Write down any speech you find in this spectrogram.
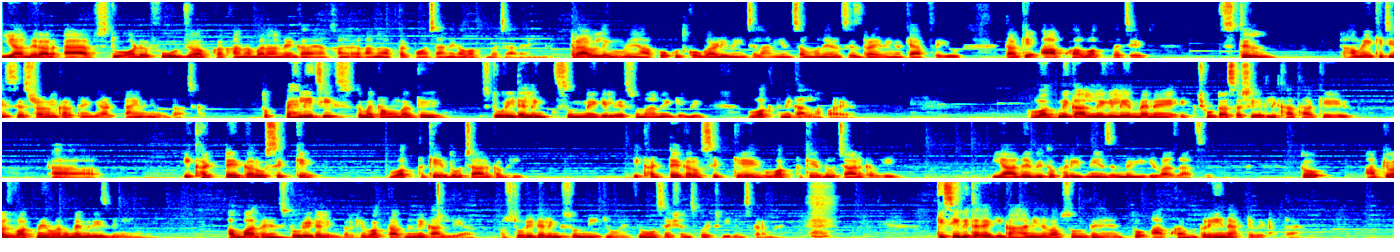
या there are apps to order food जो आपका खाना बनाने का या खाना खाना आप तक पहुँचाने का वक्त बचा रहे हैं। ट्रैवलिंग में आपको खुद को गाड़ी नहीं चलानी है। Someone else is driving a cab for you ताकि आपका वक्त बचे। स्टिल हम एक ही चीज़ से स्ट्रगल करते हैं कि यार टाइम नहीं मिलता आजकल। तो पहली चीज़ तो मैं कहूँगा कि स्टोरी टेलिंग सुनने के लिए, सुनाने के लिए वक्त निकालना पड़ेगा। वक्त निकालने के लिए मैंने एक छोटा सा शेर लिखा था कि इकट्ठे करो सिक्के वक्त के दो चार कभी। इकट्ठे करो सिक्के वक्त के दो चार कभी। यादें भी तो खरीदनी है ज़िंदगी के बाज़ार से। तो आपके पास वक्त नहीं होगा तो मेमोरीज भी नहीं होंगी। अब बातें हैं स्टोरी टेलिंग पर कि वक्त आपने निकाल लिया। अब स्टोरी टेलिंग सुननी क्यों है? क्यों सेशंस को एक्सपीरियंस करना है? किसी भी तरह की कहानी जब आप सुनते हैं तो आपका ब्रेन एक्टिवेट होता है।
